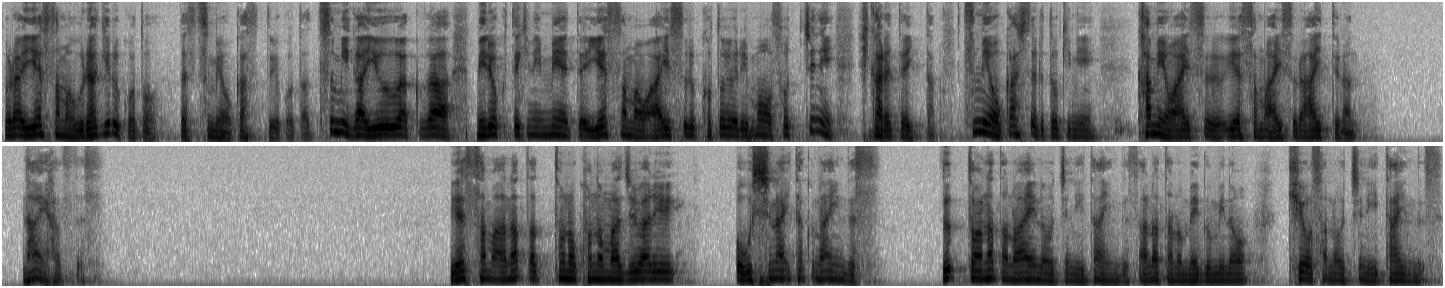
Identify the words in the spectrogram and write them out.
それはイエス様を裏切ることです罪を犯すということ。は罪が誘惑が魅力的に見えてイエス様を愛することよりもそっちに惹かれていった。罪を犯している時に神を愛するイエス様を愛する愛っていうのはないはずです。イエス様あなたとのこの交わりを失いたくないんです。ずっとあなたの愛のうちにいたいんです。あなたの恵みの清さのうちにいたいんです。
